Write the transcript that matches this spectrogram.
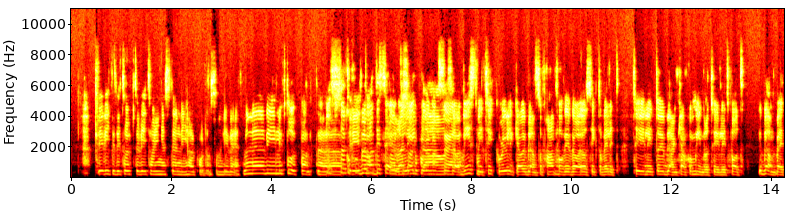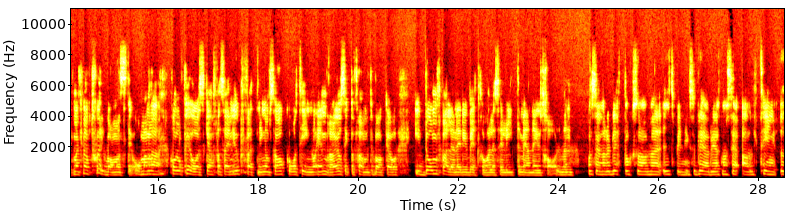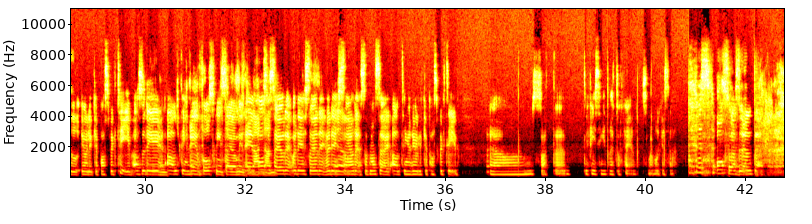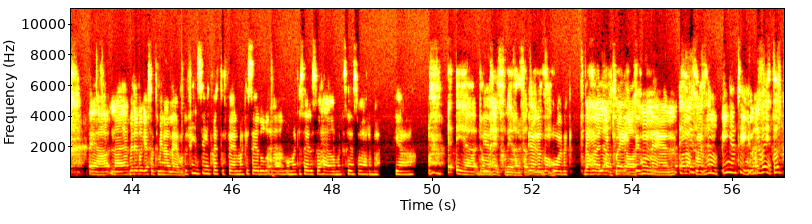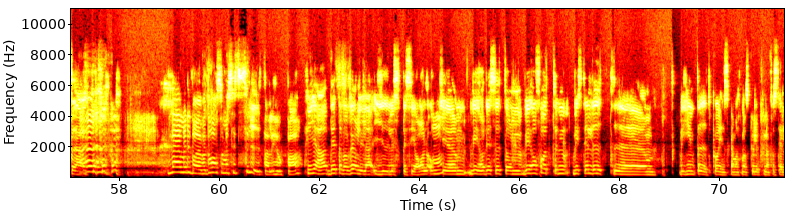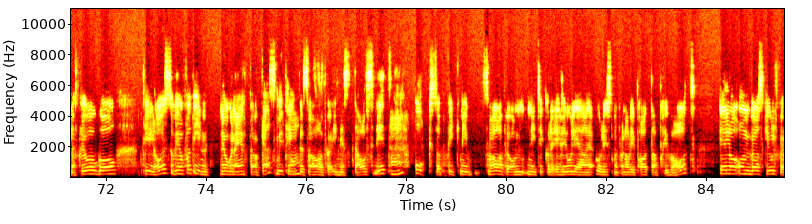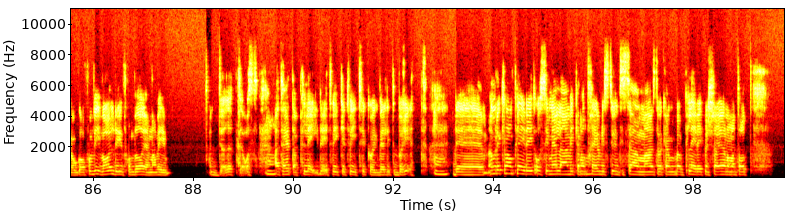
Det är viktigt att vi tar upp det. Vi tar ju ingen ställning här i podden som ni vet. Men eh, vi lyfter upp allt eh, Jag försöker till problematisera Vi försöker lite. problematisera. Visst, vi tycker olika och ibland så framför vi våra åsikter väldigt tydligt och ibland kanske mindre tydligt för att ibland vet man knappt själv var man står. Man Nej. håller på att skaffa sig en uppfattning om saker och ting och ändrar åsikter fram och tillbaka. Och I de fallen är det ju bättre att hålla sig lite mer neutral. Men Och sen när det blivit också med utbildning så blir det ju att man ser allting ur olika perspektiv. Alltså det är Mm. allting. en forskning säger emot en, En annan. säger det och det säger det och det Ja. säger det. Så att man ser allting ur olika perspektiv. Ehm, så att eh, det finns inget rätt och fel som jag brukar säga. Oftast inte. Ja, nej. Men det brukar jag säga till mina elever. Det finns inget rätt och fel. Man kan se det det här och man kan se det så här och man kan se det så här. De bara, ja. Ja, de är Ja. helt förvirrade, fattar Ja, de ingenting. bara, oj vad Vad har jag lärt mig idag? knepig hon är. Mm. Jag har lärt mig mm, ingenting. Jag vet inte. Nej, men det börjar väl dra sig mot sitt slut allihopa. Ja, detta var vår lilla julspecial och Mm. eh, vi har dessutom vi har fått, vi ställde ut eh, vi hintade ut på Instagram att man skulle kunna få ställa frågor till oss. Och vi har fått in någon enstaka som vi tänkte Mm. svara på i nästa avsnitt. Mm. Och så fick ni svara på om ni tycker det är roligare att lyssna på när vi pratar privat eller om våra skolfrågor. För vi valde ju från början när vi döpte oss Mm. att heta Playdate, vilket vi tycker är väldigt brett. Mm. Det, ja, men det kan vara en playdate oss emellan, vi kan ha en trevlig stund tillsammans. Det kan vara playdate med tjejerna, man tar, ett,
